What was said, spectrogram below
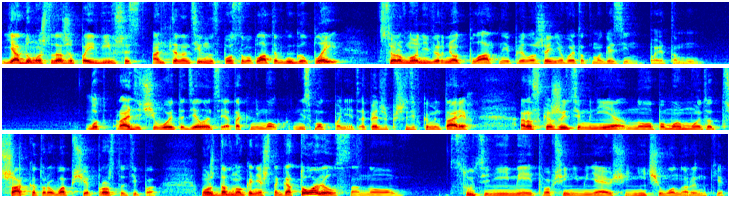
Я думаю, что даже появившись альтернативный способ оплаты в Google Play, все равно не вернет платные приложения в этот магазин. Поэтому вот ради чего это делается, я так не мог, не смог понять. Опять же, пишите в комментариях, расскажите мне, но, по-моему, этот шаг, который вообще просто, типа, может, давно, конечно, готовился, но сути не имеет, вообще не меняющий ничего на рынке.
